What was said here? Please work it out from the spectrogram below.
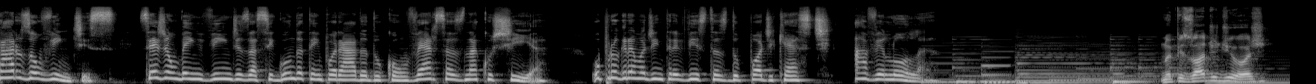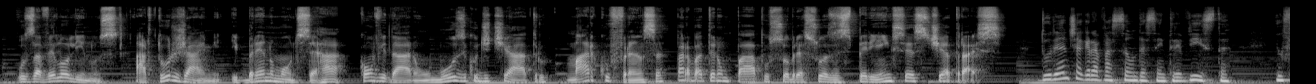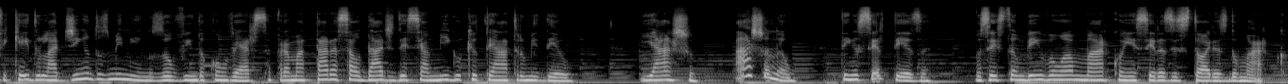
Caros ouvintes, sejam bem-vindos à segunda temporada do Conversas na Coxia, o programa de entrevistas do podcast Avelola. No episódio de hoje, os avelolinos Arthur Jaime e Breno Montserrat convidaram o músico de teatro Marco França para bater um papo sobre as suas experiências teatrais. Durante a gravação dessa entrevista, eu fiquei do ladinho dos meninos ouvindo a conversa para matar a saudade desse amigo que o teatro me deu. E acho, acho não, tenho certeza, vocês também vão amar conhecer as histórias do Marco.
